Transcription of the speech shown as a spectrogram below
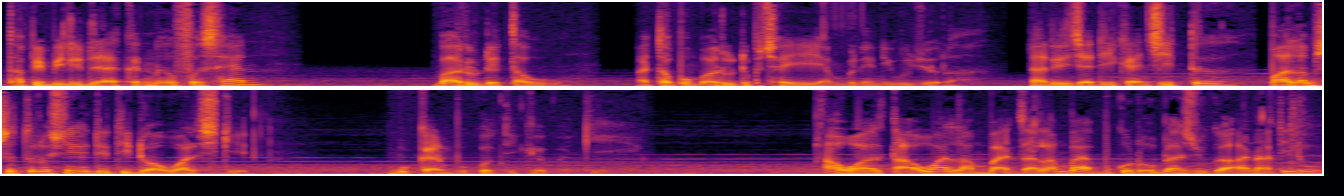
Tapi bila dia dah kena first hand, baru dia tahu. Ataupun baru dia percaya yang benda ni wujud lah. Nak dijadikan cerita, malam seterusnya dia tidur awal sikit. Bukan pukul 3 pagi. Awal tak awal, lambat tak lambat, pukul 12 juga anak tidur.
